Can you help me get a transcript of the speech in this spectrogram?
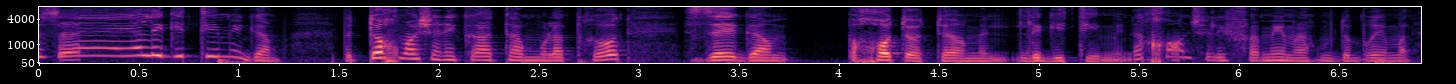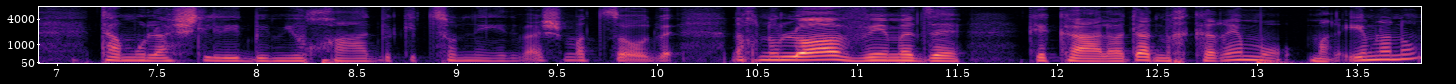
וזה היה לגיטימי גם. בתוך מה שנקרא תעמולת בחירות, זה גם פחות או יותר לגיטימי. נכון שלפעמים אנחנו מדברים על תעמולה שלילית במיוחד, וקיצונית, והשמצות, ואנחנו לא אוהבים את זה כקהל. אבל את יודעת, מחקרים מראים לנו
